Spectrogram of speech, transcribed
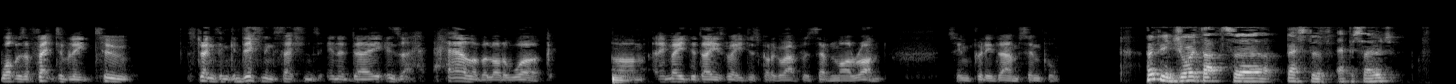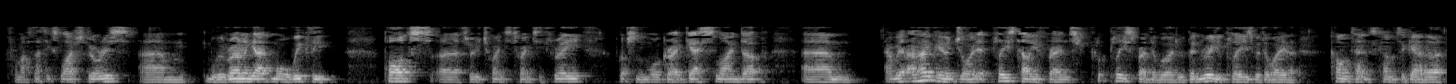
what was effectively two strength and conditioning sessions in a day is a hell of a lot of work. Um, and it made the days where you just got to go out for a seven mile run seem pretty damn simple. Hope you enjoyed that uh, best of episode from Athletics Life Stories. Um, we'll be rolling out more weekly pods uh, through 2023. We've got some more great guests lined up. Um, and we, I hope you enjoyed it. Please tell your friends. Please spread the word. We've been really pleased with the way the content's come together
